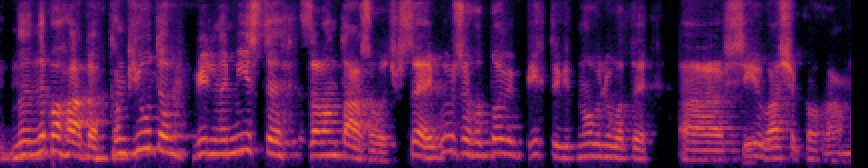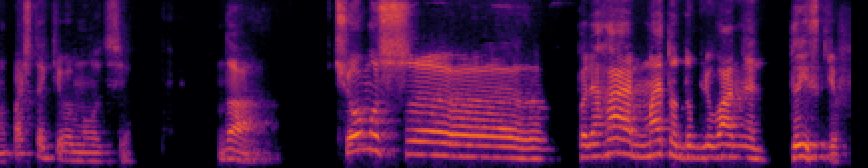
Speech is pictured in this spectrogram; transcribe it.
не- небагато. Комп'ютер, вільне місце, завантажувач. Все, і ви вже готові бігти відновлювати всі ваші програми. Бачите, які ви молодці. Да. В чому ж е, полягає метод дублювання дисків?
